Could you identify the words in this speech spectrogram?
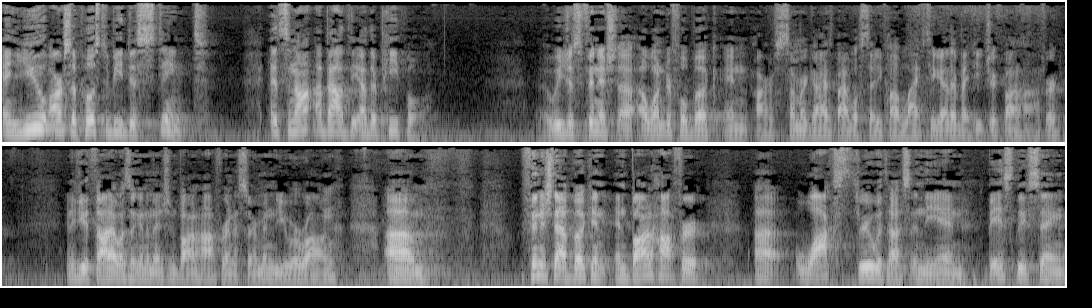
And you are supposed to be distinct. It's not about the other people. We just finished a, a, wonderful book in our summer guys Bible study called Life Together by Dietrich Bonhoeffer. And if you thought I wasn't going to mention Bonhoeffer in a sermon, you were wrong. Um, we finished that book, and, and Bonhoeffer uh, walks through with us in the end, basically saying,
